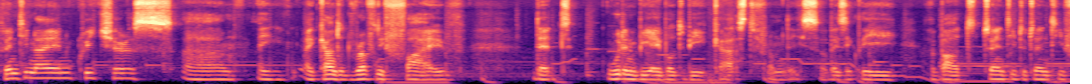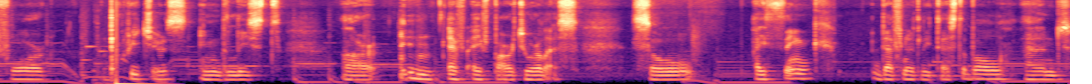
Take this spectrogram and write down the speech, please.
29 creatures, um, I, I counted roughly five that wouldn't be able to be cast from this. So basically, about 20 to 24 creatures in the list are F8 power 2 or less. So I think definitely testable and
